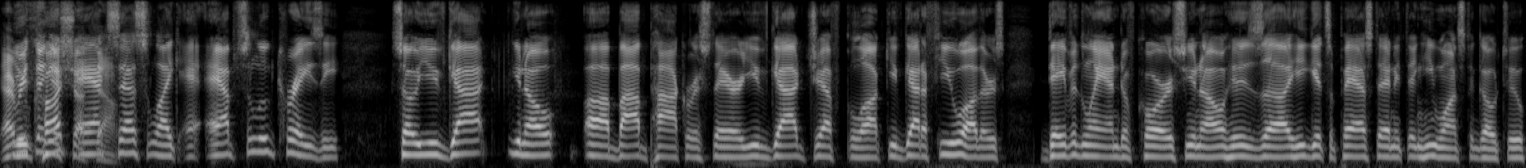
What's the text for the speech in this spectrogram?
Everything you is cut shut down. access like a- absolute crazy. So you've got you know uh, Bob Pockrass there. You've got Jeff Gluck. You've got a few others. David Land, of course. You know his uh, he gets a pass to anything he wants to go to.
